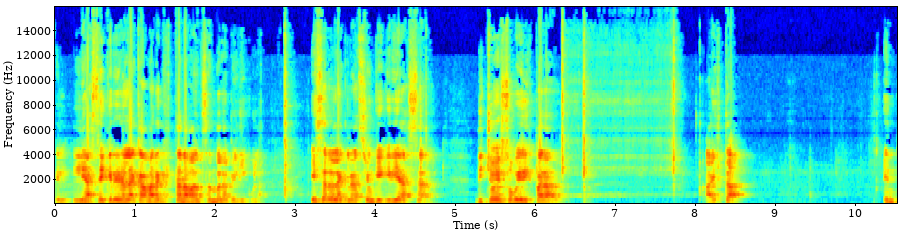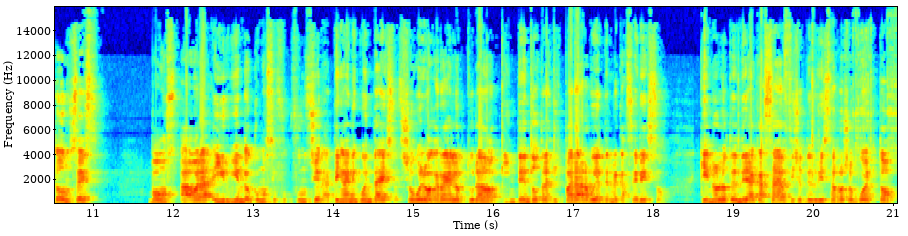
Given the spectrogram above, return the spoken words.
le hace creer a la cámara que están avanzando la película. Esa era la aclaración que quería hacer. Dicho eso, voy a disparar. Ahí está. Entonces, vamos ahora a ir viendo cómo se funciona. Tengan en cuenta eso. Si yo vuelvo a cargar el obturador, intento otra vez disparar, voy a tener que hacer eso. Que no lo tendría que hacer si yo tuviese rollo puesto.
